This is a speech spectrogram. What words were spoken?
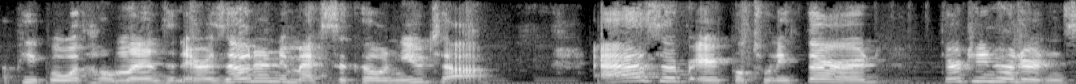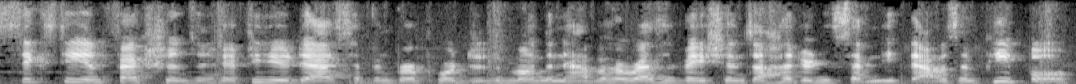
a people with homelands in Arizona, New Mexico, and Utah. As of April 23rd, 1,360 infections and 52 deaths have been reported among the Navajo reservation's 170,000 people,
